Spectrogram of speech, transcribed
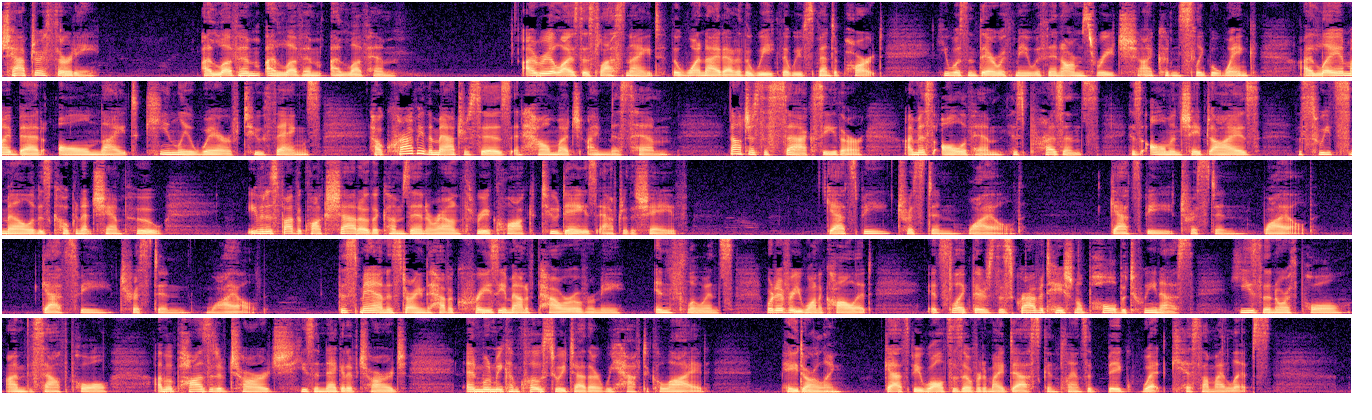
Chapter 30 I love him, I love him, I love him. I realized this last night, the one night out of the week that we've spent apart. He wasn't there with me within arm's reach. I couldn't sleep a wink. I lay in my bed all night, keenly aware of two things how crappy the mattress is and how much I miss him. Not just the sex, either. I miss all of him his presence, his almond shaped eyes, the sweet smell of his coconut shampoo, even his five o'clock shadow that comes in around three o'clock two days after the shave. Gatsby Tristan Wilde. Gatsby Tristan Wilde. Gatsby Tristan Wilde. This man is starting to have a crazy amount of power over me influence, whatever you want to call it. It's like there's this gravitational pull between us. He's the North Pole, I'm the South Pole. I'm a positive charge, he's a negative charge. And when we come close to each other, we have to collide. Hey, darling. Gatsby waltzes over to my desk and plants a big, wet kiss on my lips.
